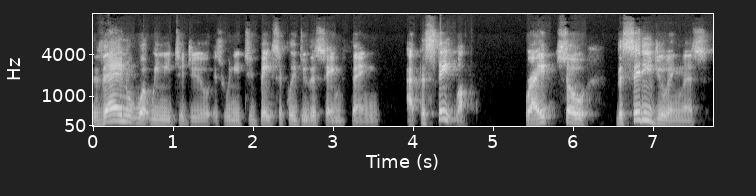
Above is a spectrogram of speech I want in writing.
Then what we need to do is we need to basically do the same thing at the state level, right? So the city doing this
